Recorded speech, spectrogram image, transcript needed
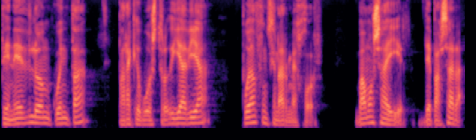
tenedlo en cuenta para que vuestro día a día pueda funcionar mejor. Vamos a ir de pasar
